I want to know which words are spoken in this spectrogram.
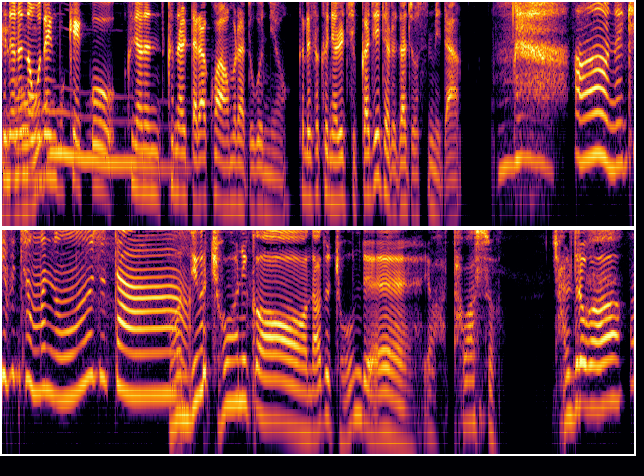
그녀는 너무도 행복했고 그녀는 그날따라 과음을 하더군요. 그래서 그녀를 집까지 데려다 줬습니다. 아 오늘 기분 정말 너무 좋다. 어, 네가 좋아하니까 나도 좋은데 야 다 왔어. 잘 들어가. 어,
